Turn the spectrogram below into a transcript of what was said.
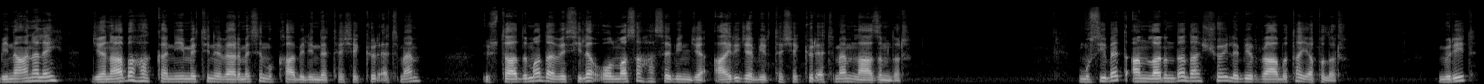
Binaenaleyh Cenabı Hakk'a nimetini vermesi mukabilinde teşekkür etmem, üstadıma da vesile olması hasebince ayrıca bir teşekkür etmem lazımdır. Musibet anlarında da şöyle bir rabıta yapılır. Mürit,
